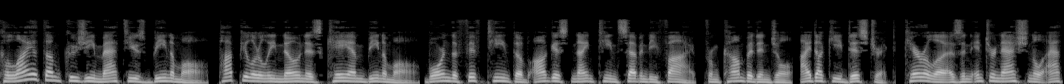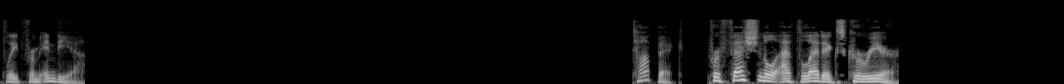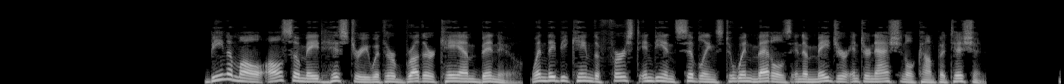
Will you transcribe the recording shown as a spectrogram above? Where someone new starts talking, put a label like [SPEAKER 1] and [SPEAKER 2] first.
[SPEAKER 1] Kalayathumkuzhi Mathews Beenamol, popularly known as K. M. Beenamol born 15 August 1975, from Kombadingal, Idukki district, Kerala is an international athlete from India. Professional athletics career Beenamol also made history with her brother K. M. Binu, when they became the first Indian siblings to win medals in a major international competition.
